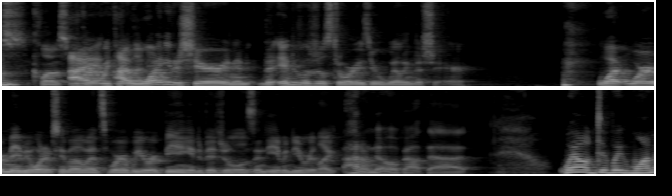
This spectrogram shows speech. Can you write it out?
close, close. We I, throw- we throw I want in. you to share in the individual stories you're willing to share. What were maybe one or two moments where we were being individuals and even you were like, I don't know about that. Well, do we want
